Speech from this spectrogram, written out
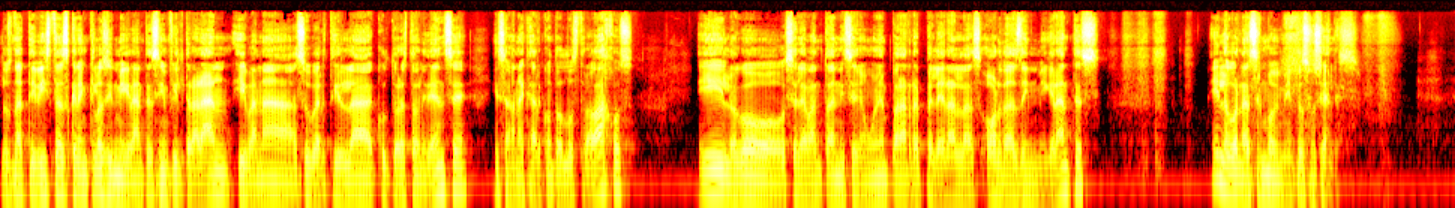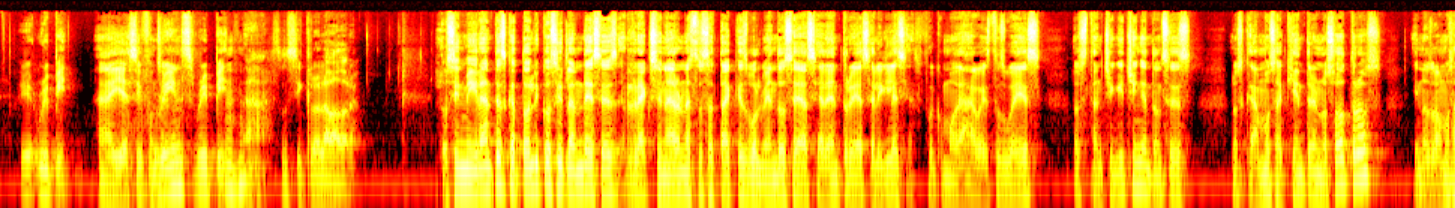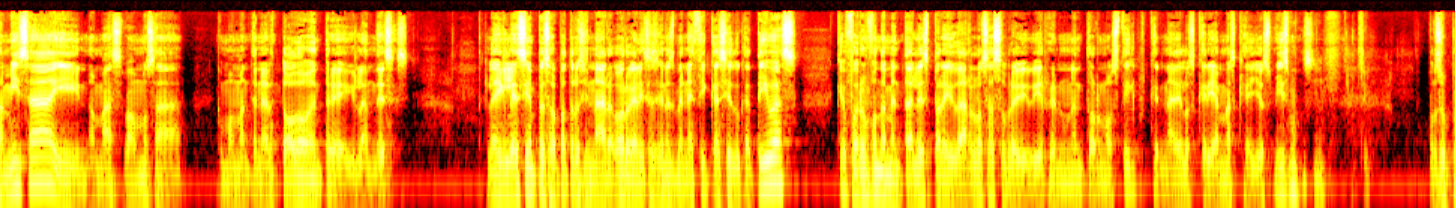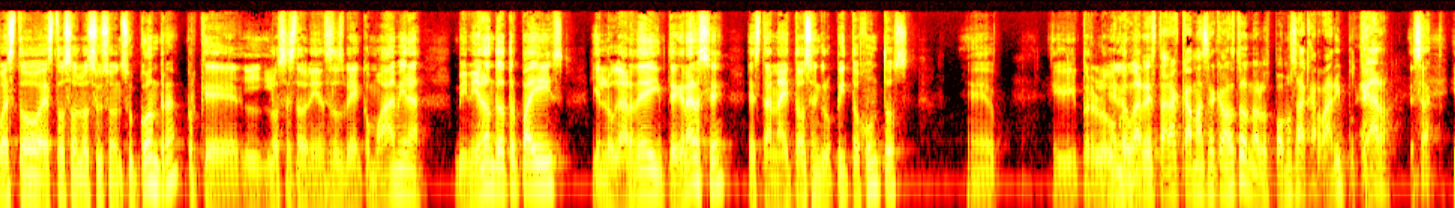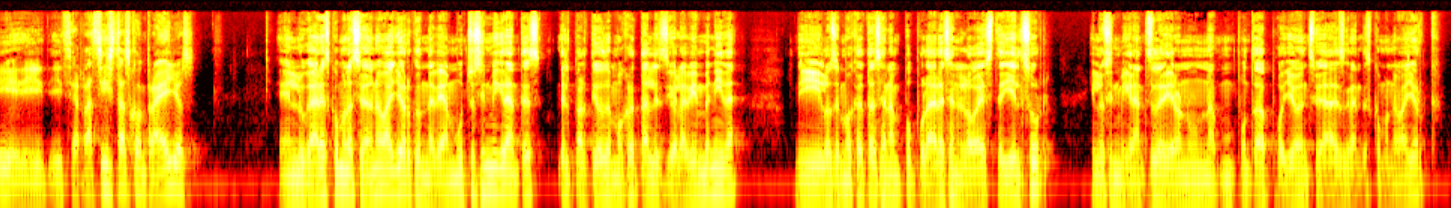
Los nativistas creen que los inmigrantes se infiltrarán y van a subvertir la cultura estadounidense y se van a quedar con todos los trabajos. Y luego se levantan y se unen para repeler a las hordas de inmigrantes. Y luego nacen movimientos sociales. Repeat. Ahí así funciona. Rinse, repeat. Ajá, es un ciclo de lavadora. Los inmigrantes católicos irlandeses reaccionaron a estos ataques volviéndose hacia adentro y hacia la iglesia. Fue como de, ah, estos güeyes nos están chingui chingue, entonces nos quedamos aquí entre nosotros y nos vamos a misa y nomás vamos a como mantener todo entre irlandeses. La iglesia empezó a patrocinar organizaciones benéficas y educativas que fueron fundamentales para ayudarlos a sobrevivir en un entorno hostil, porque nadie los quería más que ellos mismos. Mm, Por supuesto, esto solo se usó en su contra, porque los estadounidenses los ven como, ah, mira, vinieron de otro país y en lugar de integrarse, están ahí todos en grupito juntos. Eh, y, pero luego en lugar de estar acá más cerca de nosotros, nos los podemos agarrar y putear. Exacto. Y, ser racistas contra ellos. En lugares como la ciudad de Nueva York, donde había muchos inmigrantes, el Partido Demócrata les dio la bienvenida y los demócratas eran populares en el oeste y el sur y los inmigrantes le dieron un punto de apoyo en ciudades grandes como Nueva York.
